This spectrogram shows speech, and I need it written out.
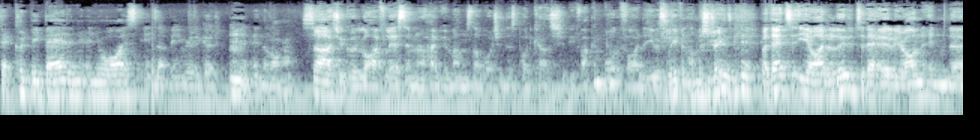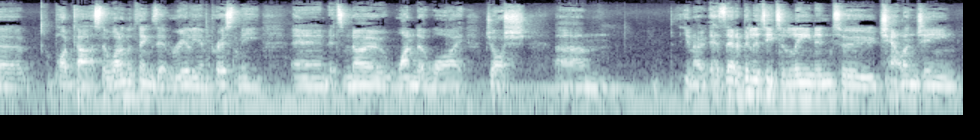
that could be bad in, in your eyes ends up being really good Mm. in the long run. Such a good life lesson. I hope your mum's not watching this podcast. She'd be fucking mortified that you were sleeping on the streets. but that's, you know, I'd alluded to that earlier on in the podcast. So, one of the things that really impressed me, and it's no wonder why Josh, um, you know, has that ability to lean into challenging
